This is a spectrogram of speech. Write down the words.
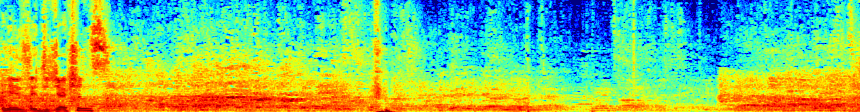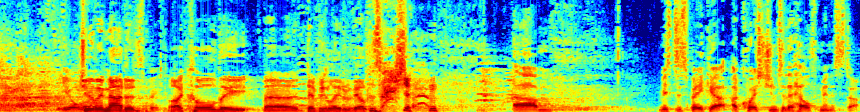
his interjections. Duly noted. I call the uh, Deputy Leader of the Opposition. um, Mr Speaker, a question to the Health Minister.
